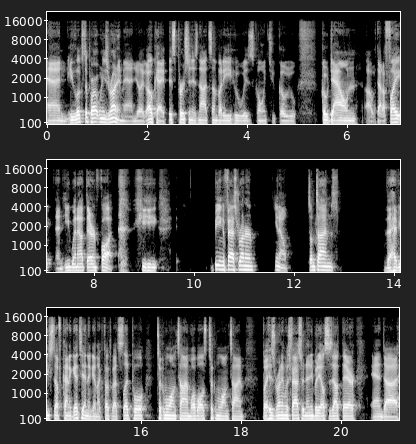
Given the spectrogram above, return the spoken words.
And he looks the part when he's running. Man, you're like, okay, this person is not somebody who is going to go go down uh, without a fight. And he went out there and fought. he being a fast runner, you know, sometimes the heavy stuff kind of gets in. Again, like I talked about sled pull, took him a long time. Wall balls took him a long time, but his running was faster than anybody else's out there. And uh,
